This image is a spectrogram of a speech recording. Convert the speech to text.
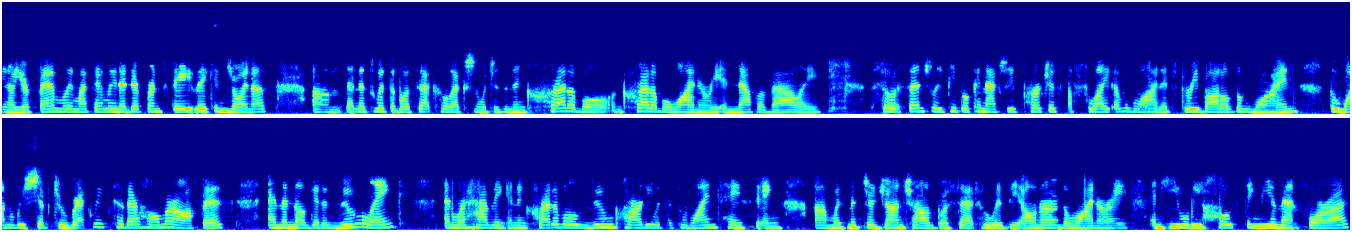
You know, your family, my family in a different state, they can join us. Um, and it's with the Boisset Collection, which is an incredible, incredible winery in Napa Valley. So essentially, people can actually purchase a flight of wine. It's three bottles of wine. The one we ship directly to their home or office, and then they'll get a Zoom link and we're having an incredible Zoom party with this wine tasting um, with Mr. John Charles Boisset, who is the owner of the winery, and he will be hosting the event for us.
